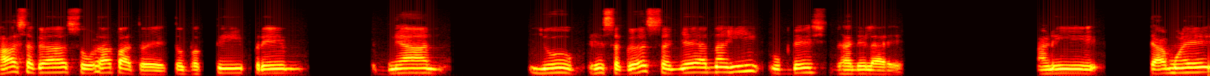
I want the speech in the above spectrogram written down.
हा सगळा सोहळा पाहतोय. तो भक्ती प्रेम ज्ञान योग हे सगळं संजयांनाही उपदेश झालेला आहे. आणि त्यामुळे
